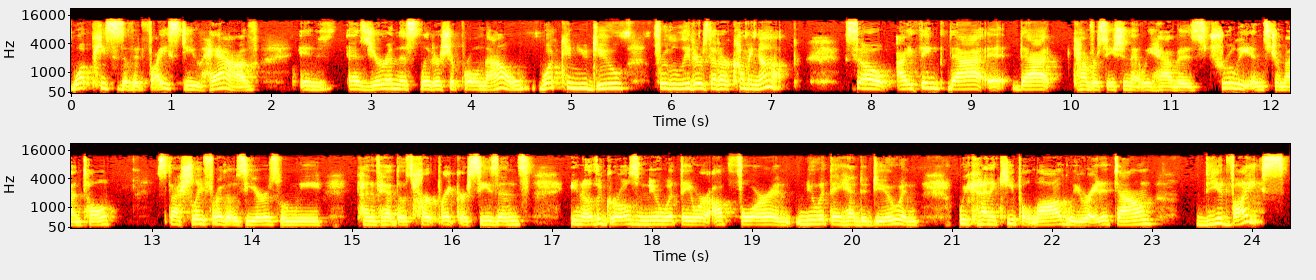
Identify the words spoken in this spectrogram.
What pieces of advice do you have in, as you're in this leadership role now? What can you do for the leaders that are coming up? So I think that that conversation that we have is truly instrumental especially for those years when we kind of had those heartbreaker seasons. You know, the girls knew what they were up for and knew what they had to do. And we kind of keep a log, we write it down, the advice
